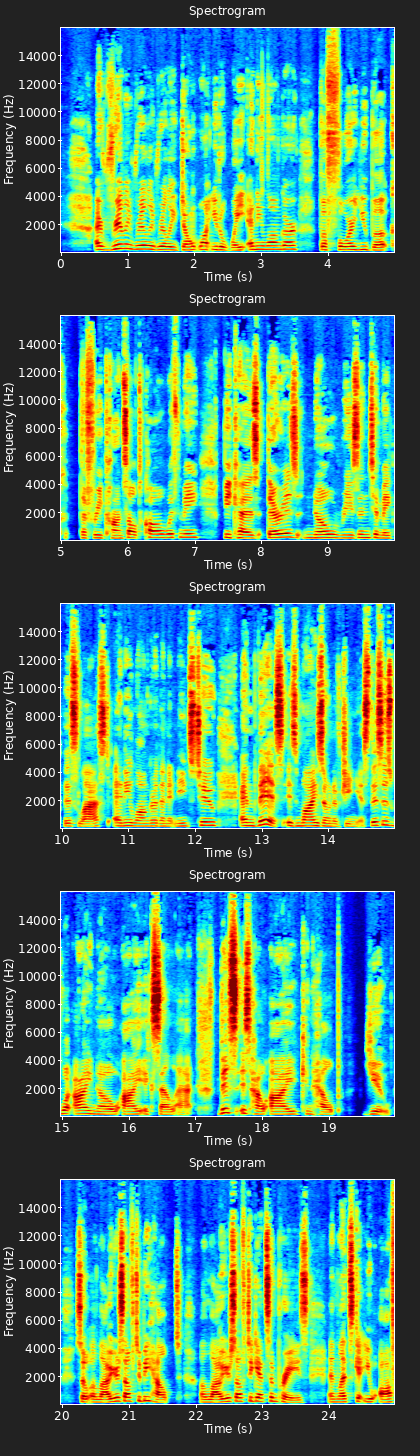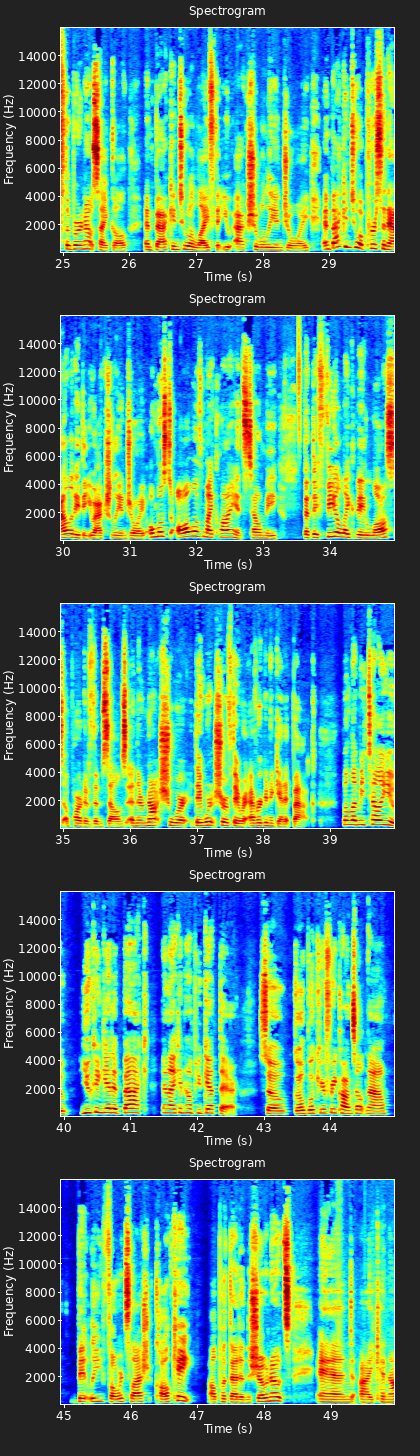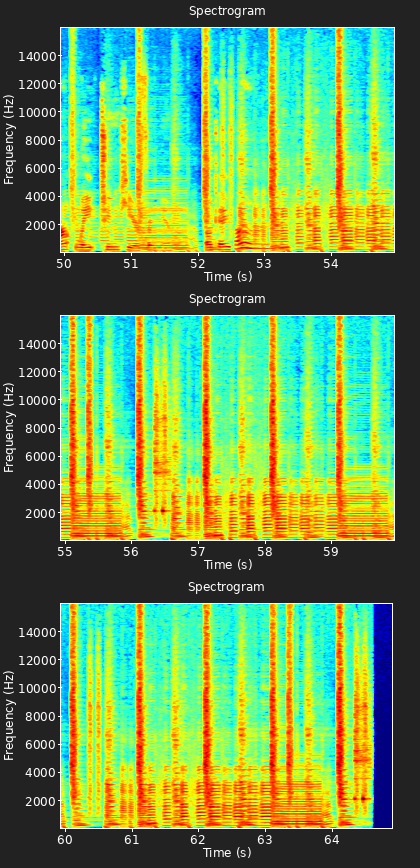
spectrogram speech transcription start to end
I really, really, really don't want you to wait any longer before you book the free consult call with me because there is no reason to make this last any longer than it needs to. And this is my zone of genius. This is what I know I excel at. This is how I can help you. So allow yourself to be helped, allow yourself to get some praise, and let's get you off the burnout cycle and back into a life that you actually enjoy and back into a personality that you actually enjoy. Almost all of my clients tell me that they feel like they lost a part of themselves and they're not sure, they weren't sure if they were ever going to get it back. But let me tell you, you can get it back and I can help you get there. So go book your free consult now, bit.ly forward slash call Kate. I'll put that in the show notes, and I cannot wait to hear from you. Okay, bye.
